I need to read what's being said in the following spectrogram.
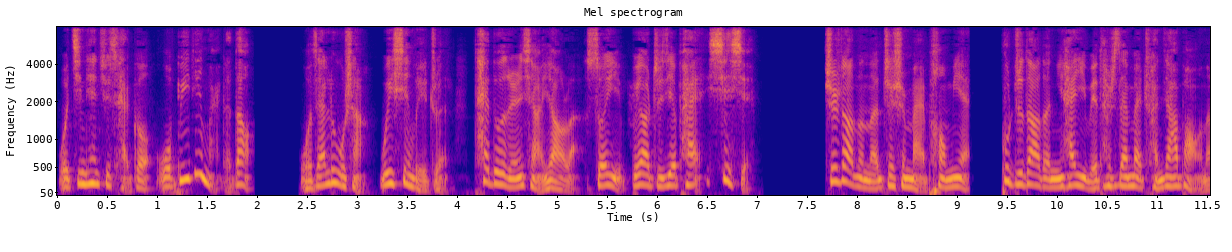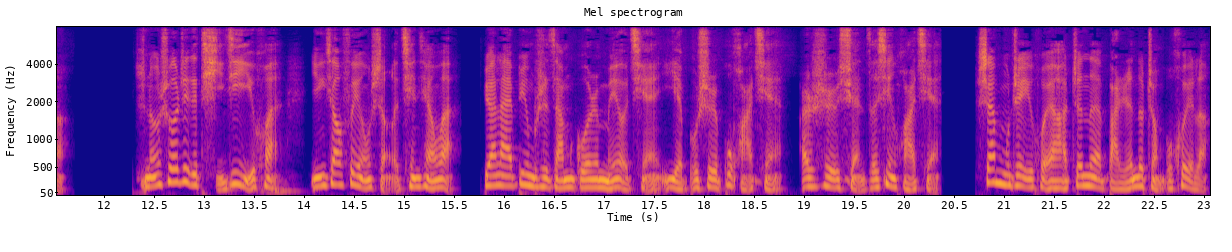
我今天去采购，我不一定买得到。我在路上，微信为准。太多的人想要了，所以不要直接拍，谢谢。知道的呢，这是买泡面。不知道的，你还以为他是在卖传家宝呢。只能说这个体积一换，营销费用省了千千万。原来并不是咱们国人没有钱，也不是不花钱，而是选择性花钱。山姆这一回啊，真的把人都整不会了。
